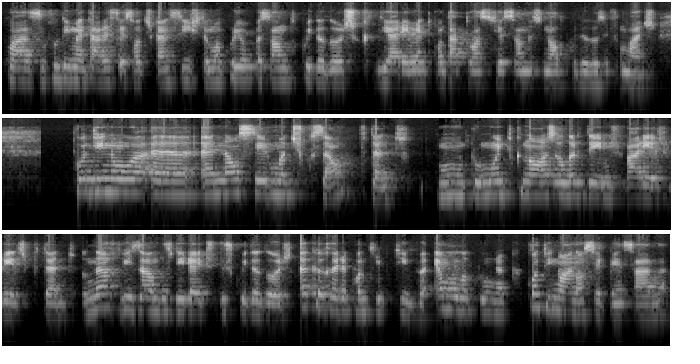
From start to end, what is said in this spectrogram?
quase rudimentar acesso ao descanso e isto é uma preocupação de cuidadores que diariamente contactam a Associação Nacional de Cuidadores Informais. Continua a, a não ser uma discussão, portanto, por muito que nós alertemos várias vezes, portanto, na revisão dos direitos dos cuidadores, a carreira contributiva é uma lacuna que continua a não ser pensada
